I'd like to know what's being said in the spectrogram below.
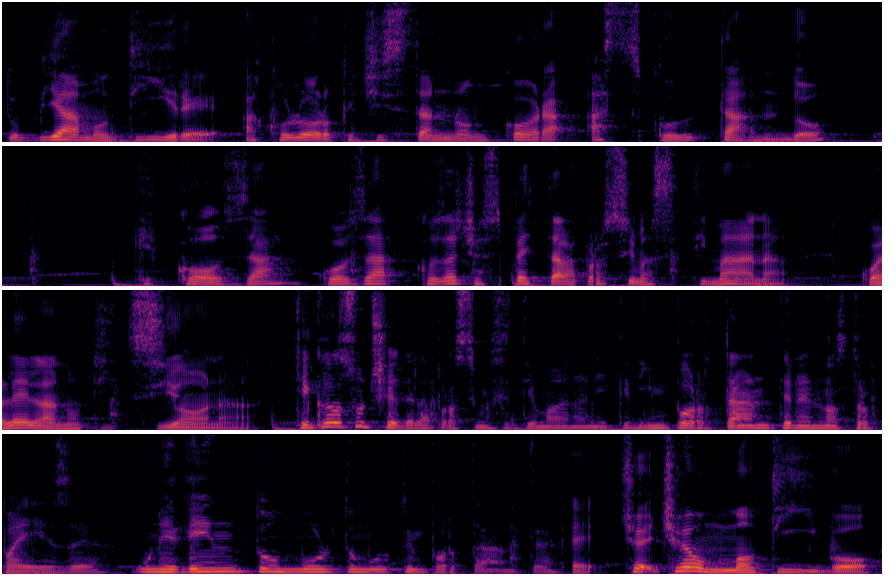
dobbiamo dire a coloro che ci stanno ancora ascoltando che cosa, cosa, cosa ci aspetta la prossima settimana. Qual è la notiziona? Che cosa succede la prossima settimana, Nick, di importante nel nostro paese? Un evento molto molto importante. Eh, c'è, c'è un motivo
